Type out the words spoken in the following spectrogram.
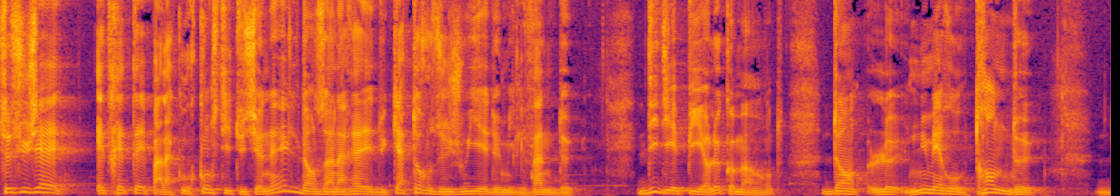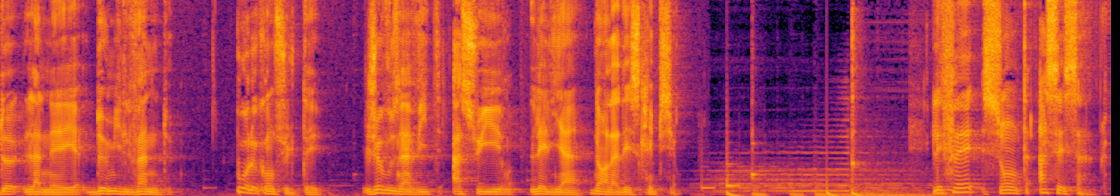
Ce sujet est traité par la Cour constitutionnelle dans un arrêt du 14 juillet 2022. Didier Pire le commente dans le numéro 32 de l'année 2022. Pour le consulter, je vous invite à suivre les liens dans la description. Les faits sont assez simples.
